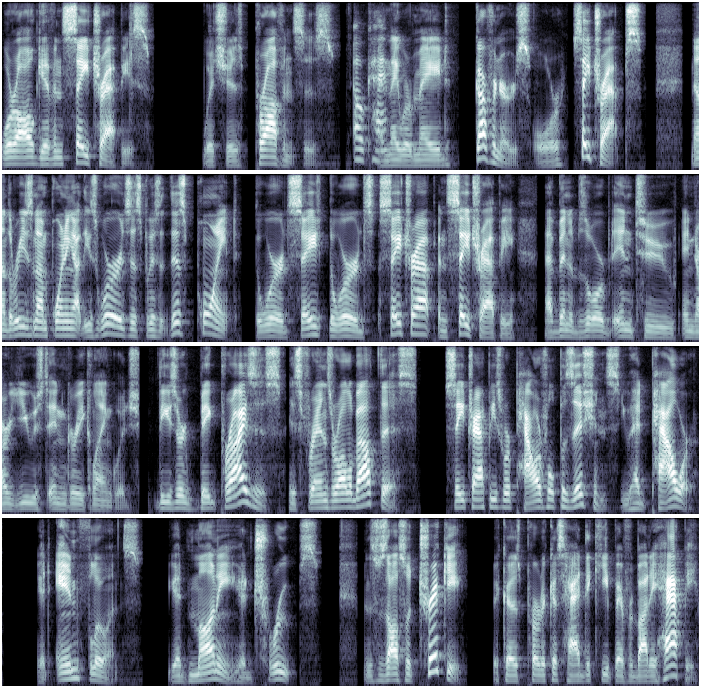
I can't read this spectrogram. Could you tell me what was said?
were all given satrapies, which is provinces, Okay. and they were made governors or satraps. Now, the reason I'm pointing out these words is because at this point, the words sa- the words satrap and satrapy have been absorbed into and are used in Greek language. These are big prizes. His friends are all about this. Satrapies were powerful positions. You had power, you had influence, you had money, you had troops. And this was also tricky because Perdiccas had to keep everybody happy.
